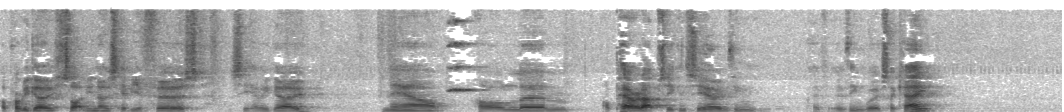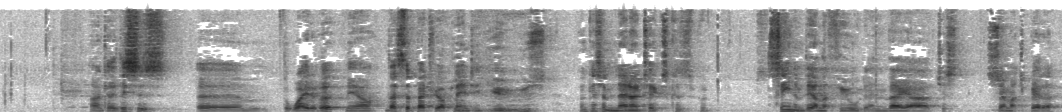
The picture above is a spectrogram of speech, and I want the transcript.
I'll probably go slightly nose heavier first. See how we go. Now I'll um, I'll power it up so you can see how everything everything works okay. Okay, this is um, the weight of it. Now that's the battery I plan to use. I'll get some nanotechs because we've seen them down the field and they are just so much better.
